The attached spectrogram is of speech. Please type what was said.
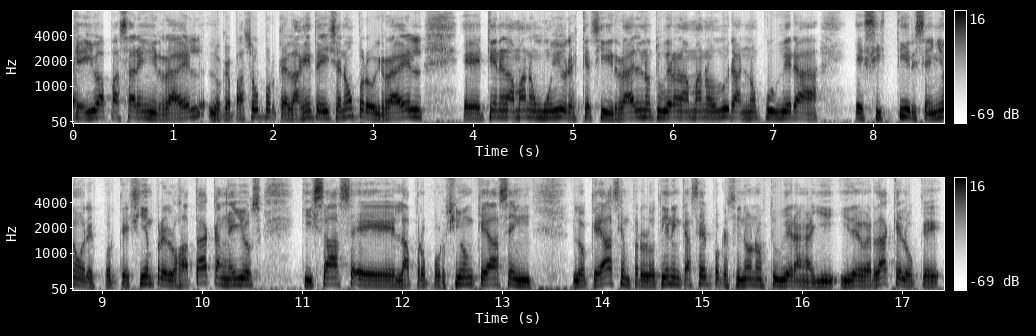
que, iba a pasar en Israel, lo que pasó porque la gente dice, no, pero Israel tiene la mano muy dura. Es que si Israel no tuviera la mano dura, no pudiera existir, señores, porque siempre los atacan, ellos quizás eh, la proporción que hacen lo que hacen, pero lo tienen que hacer porque si no, no estuvieran allí. Y de verdad que lo que,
